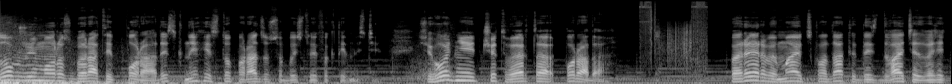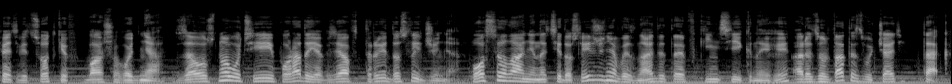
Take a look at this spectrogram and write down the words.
Продовжуємо розбирати поради з книги «100 порад з особистої ефективності. Сьогодні четверта порада. Перерви мають складати десь 20-25% вашого дня. За основу цієї поради я взяв три дослідження. Посилання на ці дослідження ви знайдете в кінці книги, а результати звучать так:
